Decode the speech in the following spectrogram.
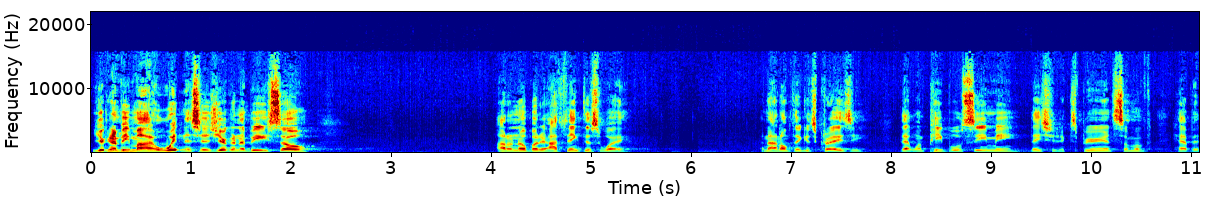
You're going to be my witnesses. You're going to be so, I don't know, but I think this way. And I don't think it's crazy that when people see me, they should experience some of heaven.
